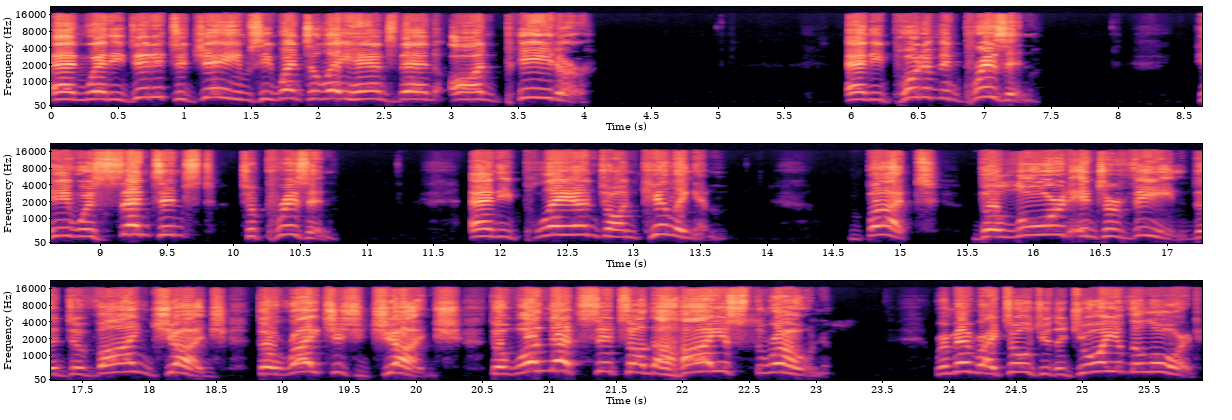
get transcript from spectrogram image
And when he did it to James, he went to lay hands then on Peter and he put him in prison. He was sentenced to prison and he planned on killing him. But the Lord intervened, the divine judge, the righteous judge, the one that sits on the highest throne. Remember, I told you the joy of the Lord,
